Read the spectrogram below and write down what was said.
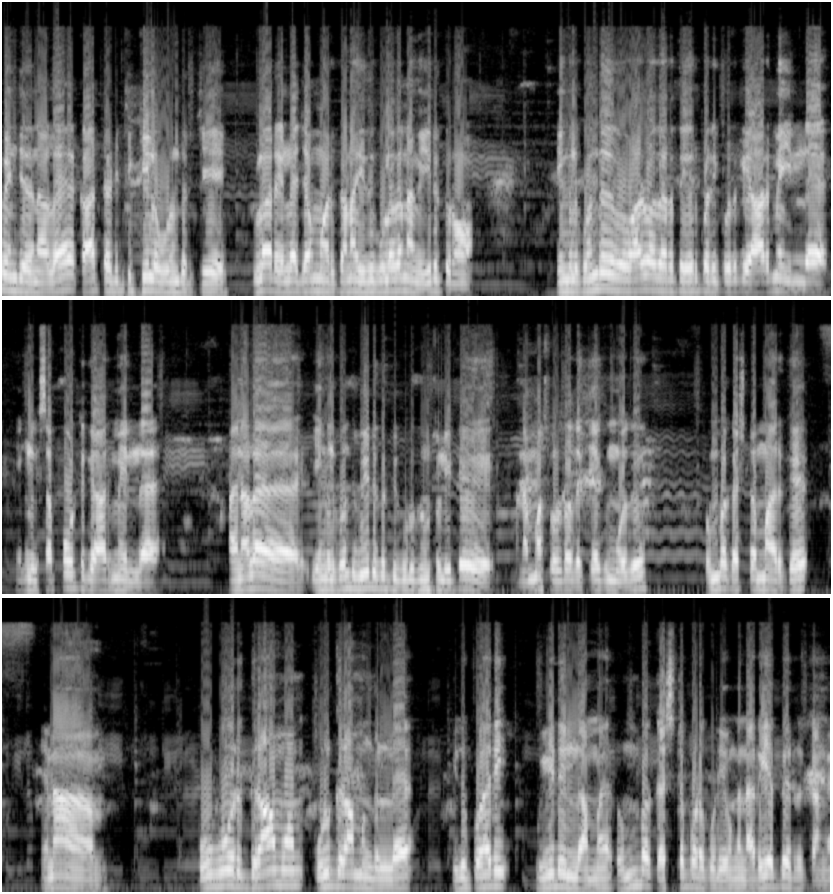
பெஞ்சதுனால காற்றடிச்சு கீழே விழுந்துருச்சு. உள்ளார எல்லா ஜாமான் இருக்கு. ஆனால் இதுக்குள்ளே தான் நாங்கள் இருக்கிறோம். எங்களுக்கு வந்து வாழ்வாதாரத்தை ஏற்படுத்துவதற்கு யாருமே இல்லை. எங்களுக்கு சப்போர்ட்டுக்கு யாருமே இல்லை. அதனால் எங்களுக்கு வந்து வீடு கட்டி கொடுக்குன்னு சொல்லிட்டு அந்த அம்மா சொல்கிறத கேட்கும்போது ரொம்ப கஷ்டமாக இருக்குது ஏன்னா ஒவ்வொரு கிராமம் உள் கிராமங்களில் இது மாதிரி வீடு இல்லாமல் ரொம்ப கஷ்டப்படக்கூடியவங்க நிறைய பேர் இருக்காங்க.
